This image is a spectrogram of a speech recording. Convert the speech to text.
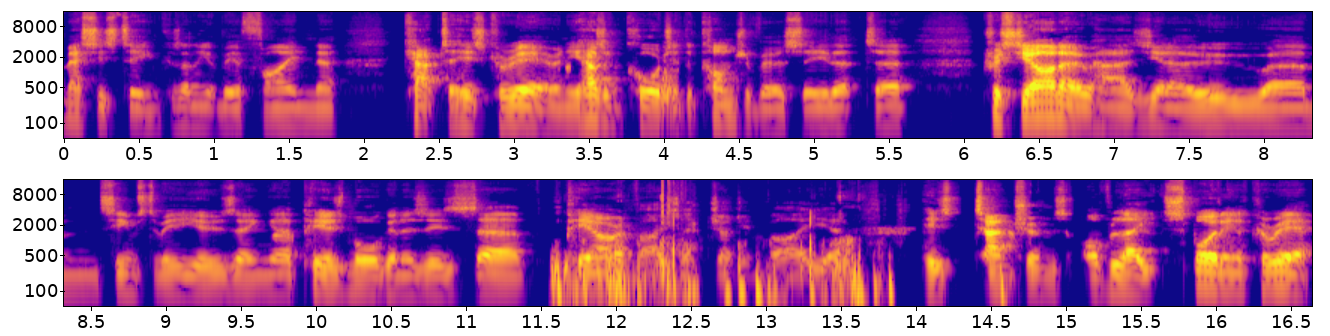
Messi's team because I think it'd be a fine uh, cap to his career, and he hasn't courted the controversy that uh, Cristiano has. You know, who um, seems to be using uh, Piers Morgan as his uh, PR advisor, judging by uh, his tantrums of late, spoiling a career.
